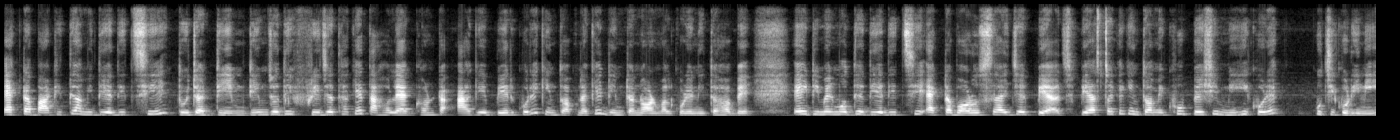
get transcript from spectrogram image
একটা বাটিতে আমি দিয়ে দিচ্ছি দুইটা ডিম। ডিম যদি ফ্রিজে থাকে তাহলে এক ঘণ্টা আগে বের করে কিন্তু আপনাকে ডিমটা নর্মাল করে নিতে হবে। এই ডিমের মধ্যে দিয়ে দিচ্ছি একটা বড় সাইজের পেঁয়াজ। পেঁয়াজটাকে কিন্তু আমি খুব বেশি মিহি করে কুচি করিনি।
